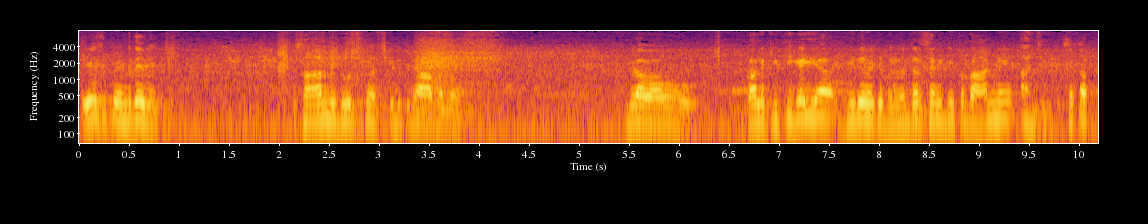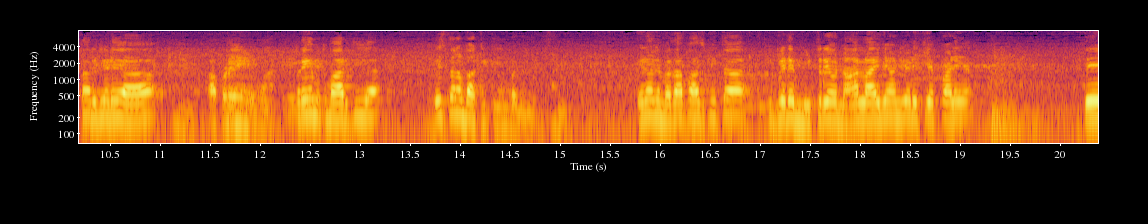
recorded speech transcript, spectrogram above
ਇਸ ਪਿੰਡ ਦੇ ਵਿੱਚ ਕਿਸਾਨ ਮਜ਼ਦੂਰ ਸੰਘਰਸ਼ ਕਮੇਟੀ ਪੰਜਾਬ ਵੱਲੋਂ ਜਿਹੜਾ ਵਾ ਉਹ ਗੱਲ ਕੀਤੀ ਗਈ ਆ ਜਿਹਦੇ ਵਿੱਚ ਬਲਵਿੰਦਰ ਸਿੰਘ ਜੀ ਪ੍ਰਧਾਨ ਨੇ ਹਾਂਜੀ। 77 ਜਿਹੜੇ ਆ ਆਪਣੇ ਪ੍ਰੇਮ ਕੁਮਾਰ ਜੀ। ਆ ਇਸ ਤਰ੍ਹਾਂ ਬਾਕੀ ਟੀਮ ਬਣੀ ਹੈ ਇਹਨਾਂ ਨੇ ਮਤਾ ਪਾਸ ਕੀਤਾ ਕਿ ਜਿਹੜੇ ਮੀਟਰ ਉਹ ਨਾ ਲਾਏ ਜਾਣ ਜਿਹੜੇ ਚਿੱਪ ਵਾਲੇ ਆ। ਤੇ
